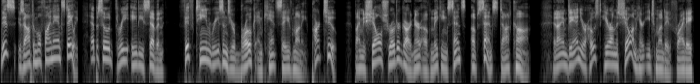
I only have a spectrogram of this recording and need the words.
This is Optimal Finance Daily, episode 387 15 Reasons You're Broke and Can't Save Money, Part 2, by Michelle Schroeder Gardner of MakingSenseOfCents.com. And I am Dan, your host here on the show. I'm here each Monday to Friday,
